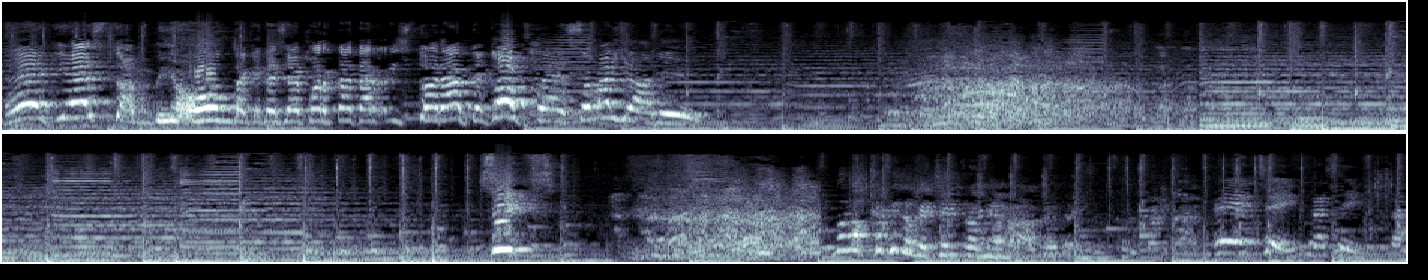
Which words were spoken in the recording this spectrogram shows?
E chi è sta bionda che ti sei portata al ristorante Coppes, che c'entra mia madre adesso. E c'entra, senta.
